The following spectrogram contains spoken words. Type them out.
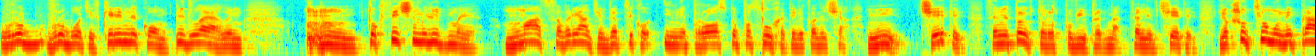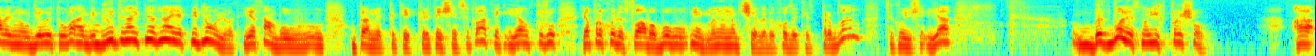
в роб- в роботі з керівником, підлеглим, токсичними людьми. Маса варіантів, де психолог. І не просто послухати викладача. Ні, вчитель це не той, хто розповів предмет, це не вчитель. Якщо цьому неправильно уділити увагу, він люди навіть не знає, як відновлювати. Я сам був у, певних таких критичних ситуаціях, і я вам скажу, я проходив, слава Богу, ну, мене навчили виходити з проблем психологічних. Я безболісно їх пройшов. А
